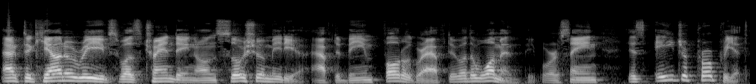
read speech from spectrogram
Actor Keanu Reeves was trending on social media after being photographed with a woman people are saying is age appropriate,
